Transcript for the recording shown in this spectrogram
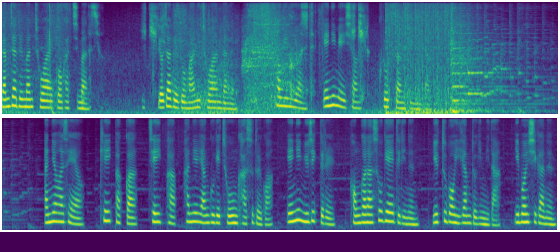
남자들만 좋아할 것 같지만 여자들도 많이 좋아한다는 성인용 애니메이션 크로스 앙주입니다. 안녕하세요. 케이팝과 제이팝 한일 양국의 좋은 가수들과 애니 뮤직들을 번갈아 소개해드리는 유튜버 이감독입니다. 이번 시간은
